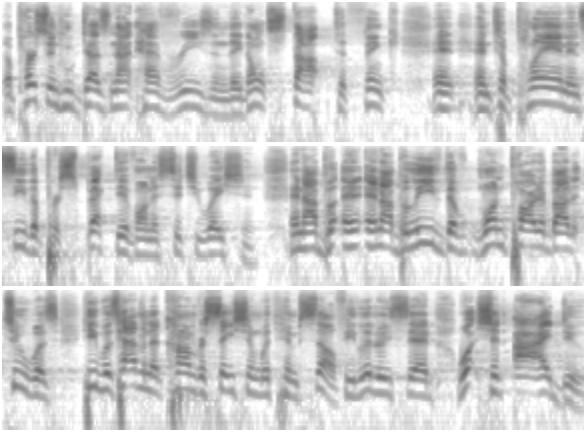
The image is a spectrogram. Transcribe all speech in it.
The person who does not have reason, they don't stop to think and, and to plan and see the perspective on a situation. And I, and I believe the one part about it too was he was having a conversation with himself. He literally said, What should I do?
